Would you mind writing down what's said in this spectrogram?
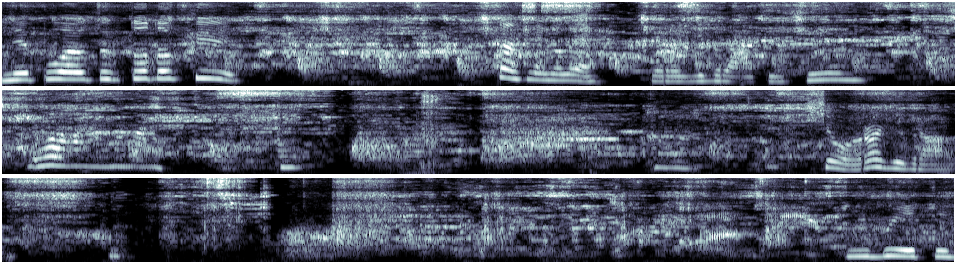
Не понял, це хто такий? Та з ними легко розібрати чим. Все, розібрали. Убити.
